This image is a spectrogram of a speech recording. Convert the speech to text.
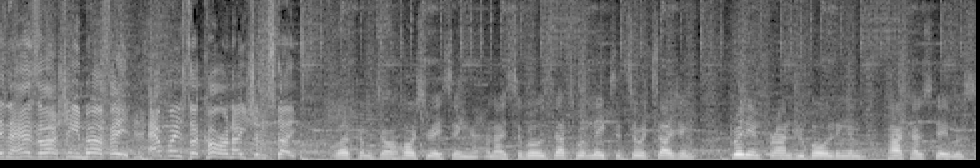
in the hands of Oisin Murphy and wins the coronation stakes. Welcome to horse racing, and I suppose that's what makes it so exciting. Brilliant for Andrew Balding and Parkhouse Stables.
